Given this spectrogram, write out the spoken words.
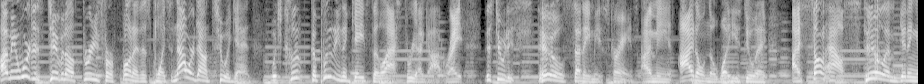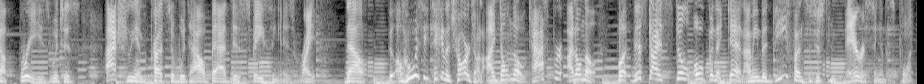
I mean, we're just giving up threes for fun at this point. So now we're down two again, which completely negates the last three I got, right? This dude is still setting me screens. I mean, I don't know what he's doing. I somehow still am getting up threes, which is actually impressive with how bad this spacing is, right? Now, who is he taking the charge on? I don't know. Casper? I don't know. But this guy's still open again. I mean, the defense is just embarrassing at this point.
